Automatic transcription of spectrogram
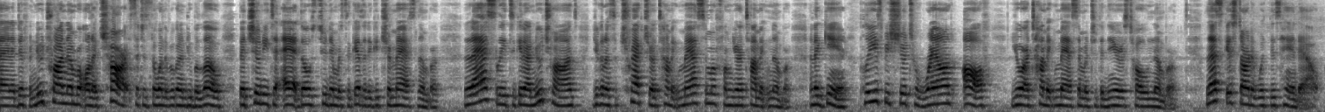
and a different neutron number on a chart, such as the one that we're going to do below, that you'll need to add those two numbers together to get your mass number. Lastly, to get our neutrons, you're going to subtract your atomic mass number from your atomic number. And again, please be sure to round off your atomic mass number to the nearest whole number. Let's get started with this handout.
